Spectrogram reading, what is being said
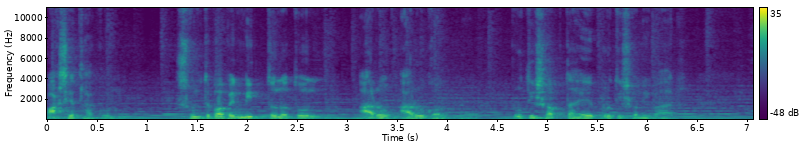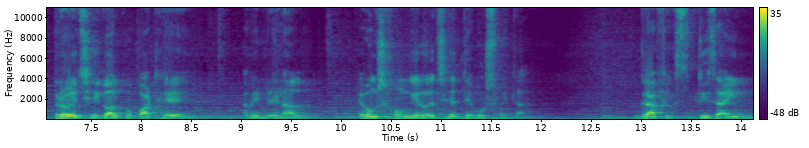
পাশে থাকুন। শুনতে পাবেন নিত্য নতুন আরও আরও গল্প প্রতি সপ্তাহে, প্রতি শনিবার। রয়েছি গল্প পাঠে। আমি মৃণাল এবং সঙ্গে রয়েছে দেবস্মিতা। গ্রাফিক্স ডিজাইন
